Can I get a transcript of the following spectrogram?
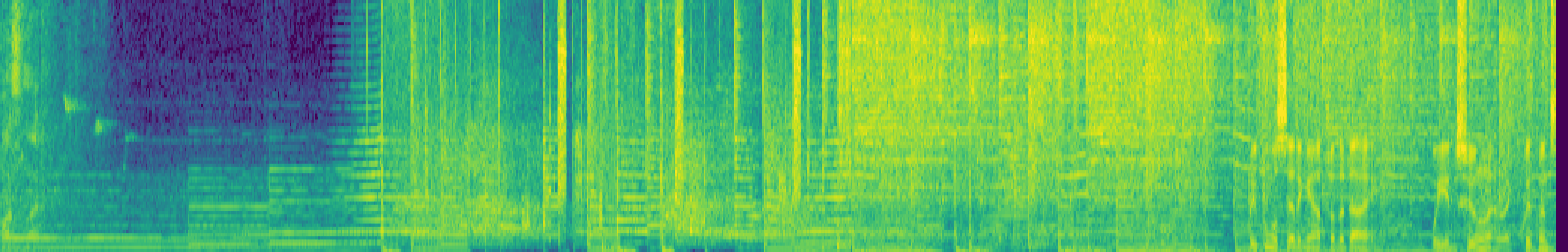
Isolate. Before setting out for the day, we ensure our equipment,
